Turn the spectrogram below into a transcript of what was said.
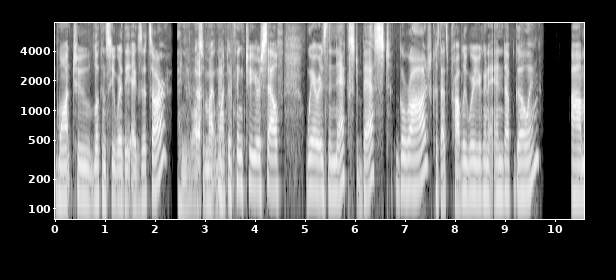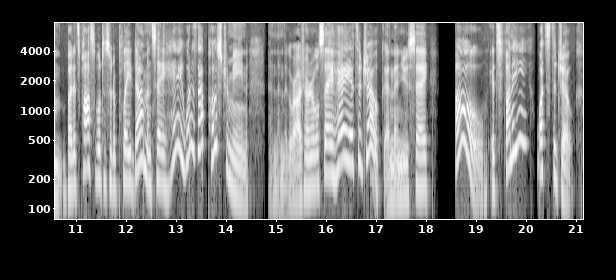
want to look and see where the exits are. And you also might want to think to yourself, where is the next best garage? Because that's probably where you're going to end up going. Um, but it's possible to sort of play dumb and say, hey, what does that poster mean? And then the garage owner will say, hey, it's a joke. And then you say, oh, it's funny? What's the joke?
